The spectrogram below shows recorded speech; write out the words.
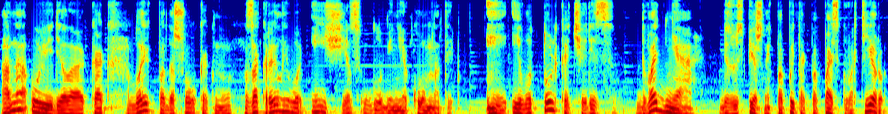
Она увидела, как Блейк подошел к окну, закрыл его и исчез в глубине комнаты. И, и вот только через два дня безуспешных попыток попасть в квартиру,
